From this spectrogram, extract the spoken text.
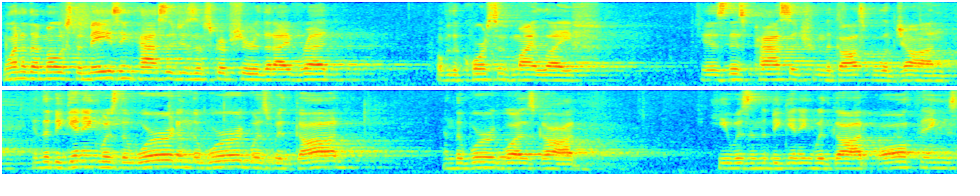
One of the most amazing passages of Scripture that I've read over the course of my life is this passage from the Gospel of John. In the beginning was the Word, and the Word was with God, and the Word was God. He was in the beginning with God. All things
